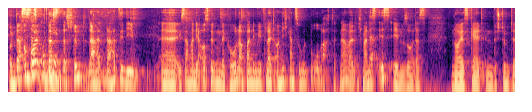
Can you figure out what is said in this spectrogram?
Und da, obwohl, das, Problem? Das, das stimmt, da, da hat sie die, äh, ich sag mal, die Auswirkungen der Corona-Pandemie vielleicht auch nicht ganz so gut beobachtet, ne? Weil ich meine, ja. es ist eben so, dass neues Geld in bestimmte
